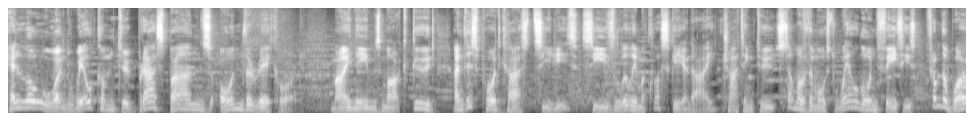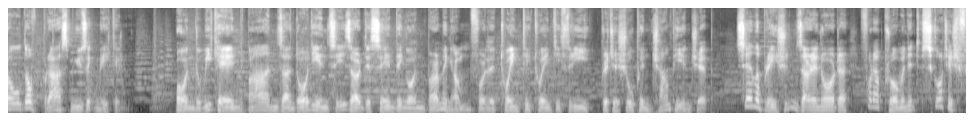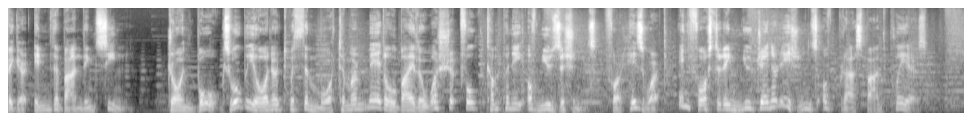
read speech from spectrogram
Hello and welcome to Brass Bands on the Record. My name's Mark Good, and this podcast series sees Lily McCluskey and I chatting to some of the most well known faces from the world of brass music making. On the weekend, bands and audiences are descending on Birmingham for the 2023 British Open Championship. Celebrations are in order for a prominent Scottish figure in the banding scene. John Boax will be honoured with the Mortimer Medal by the Worshipful Company of Musicians for his work in fostering new generations of brass band players.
